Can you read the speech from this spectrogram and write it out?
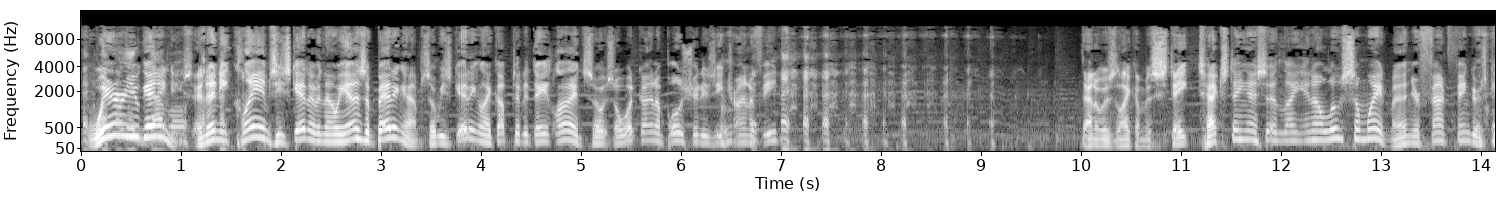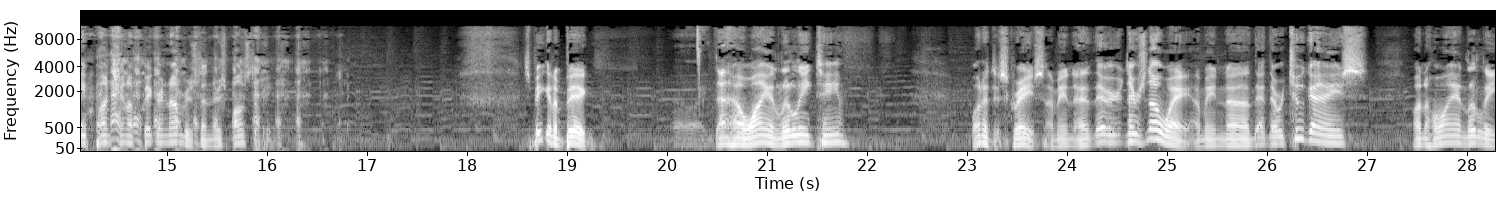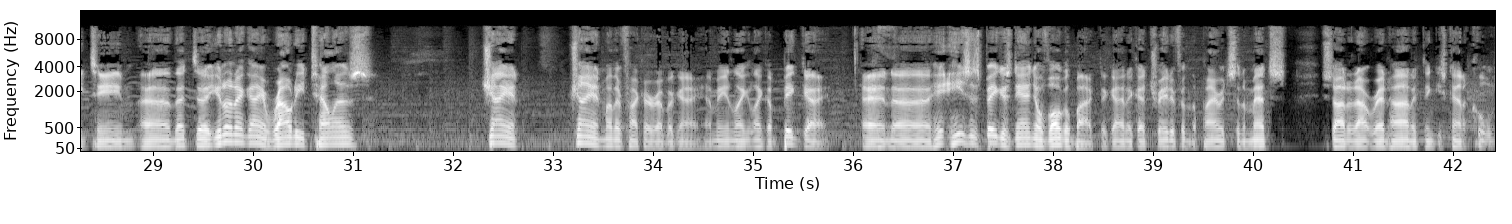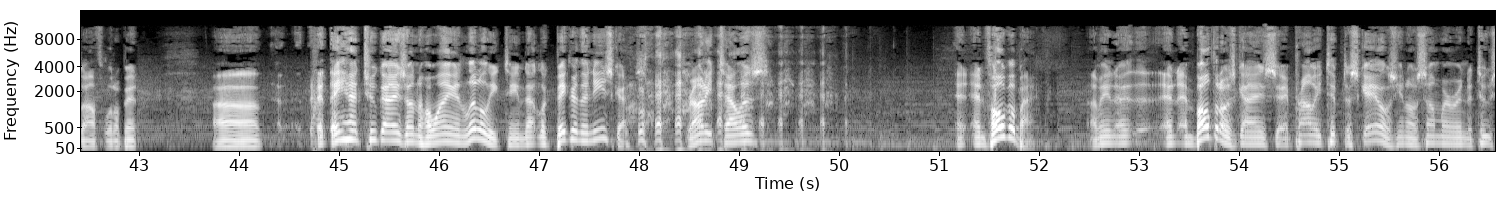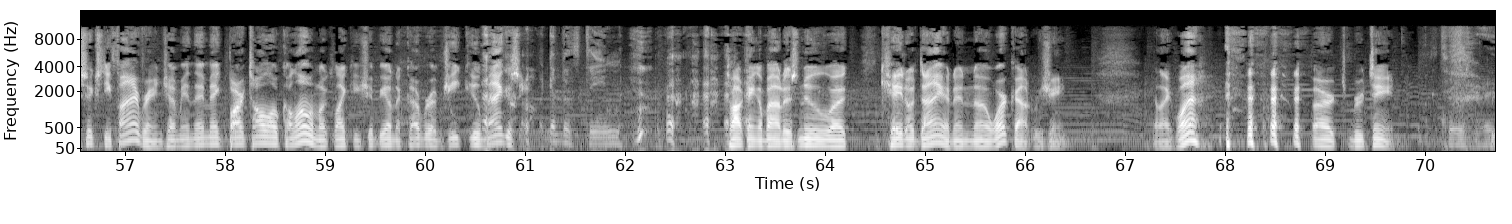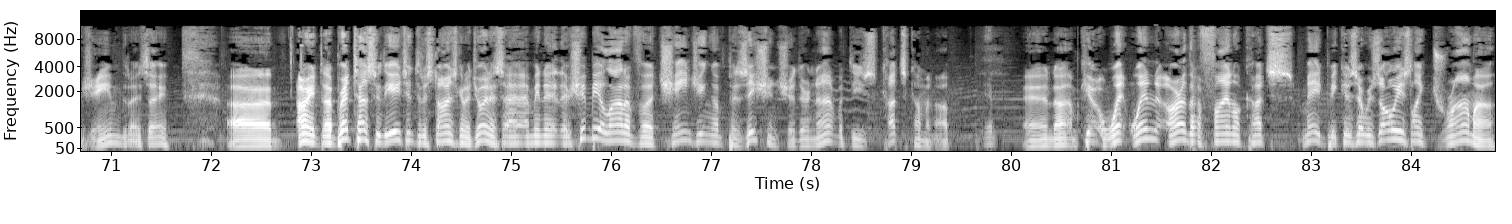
Where are you getting these? And then he claims he's getting. Them. Now he has a betting app, so he's getting like up to the date lines. So, so what kind of bullshit is he trying to feed me? That it was like a mistake texting. I said, like, you know, lose some weight, man. Your fat fingers keep punching up bigger numbers than they're supposed to be. Speaking of big, that Hawaiian Little League team, what a disgrace. I mean, uh, there, there's no way. I mean, uh, there, there were two guys on the Hawaiian Little League team uh, that, uh, you know, that guy, Rowdy Tellez? Giant, giant motherfucker of a guy. I mean, like, like a big guy. And uh, he, he's as big as Daniel Vogelbach, the guy that got traded from the Pirates to the Mets. Started out red hot. I think he's kind of cooled off a little bit. Uh, they had two guys on the Hawaiian Little League team that looked bigger than these guys Rowdy Tellez and, and Vogelbach. I mean, uh, and, and both of those guys uh, probably tipped the scales, you know, somewhere in the 265 range. I mean, they make Bartolo Colon look like he should be on the cover of GQ magazine Look at this team. talking about his new uh, keto diet and uh, workout regime. You're like, what? Our routine. Regime, did I say? Uh, all right, uh, Brett Tessler, the agent to the Stars, is going to join us. I, I mean, uh, there should be a lot of uh, changing of position, should there not, with these cuts coming up? Yep. And uh, I'm curious, when, when are the final cuts made? Because there was always like drama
